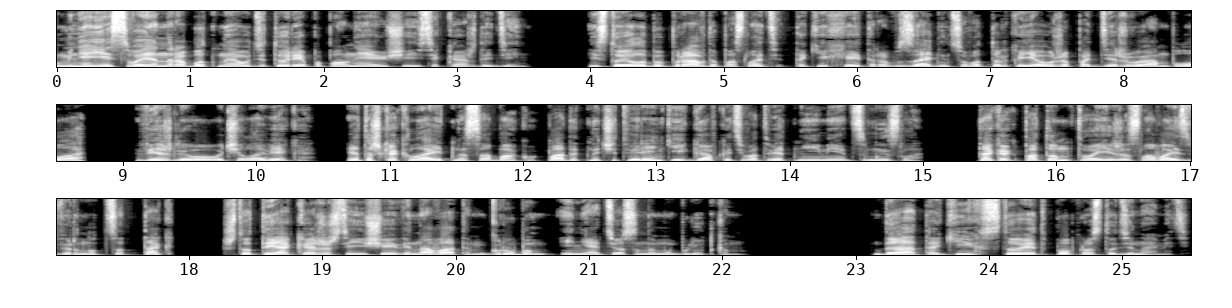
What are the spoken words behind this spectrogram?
У меня есть своя наработанная аудитория, пополняющаяся каждый день. И стоило бы правда послать таких хейтеров в задницу, вот только я уже поддерживаю амплуа вежливого человека. Это ж как лаять на собаку. Падать на четвереньки и гавкать в ответ не имеет смысла, так как потом твои же слова извернутся так, что ты окажешься еще и виноватым, грубым и неотесанным ублюдком. Да, таких стоит попросту динамить.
